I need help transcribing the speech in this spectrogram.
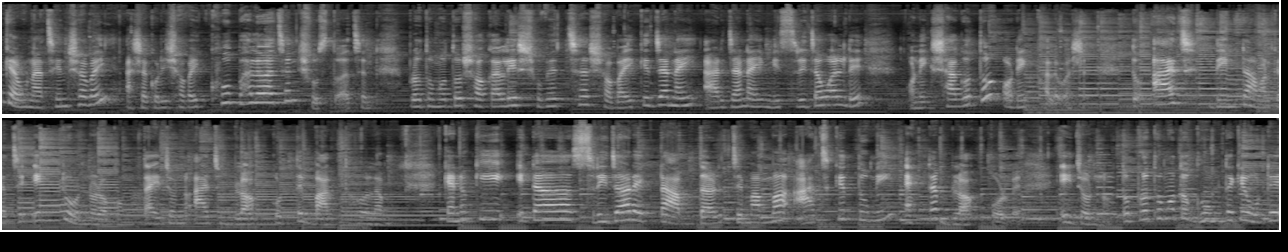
কেমন আছেন সবাই? আশা করি সবাই খুব ভালো আছেন, সুস্থ আছেন। প্রথমত সকালের শুভেচ্ছা সবাইকে জানাই, আর জানাই মিস রিজা ওয়ার্ল্ডে অনেক স্বাগত, অনেক ভালোবাসা। তো আজ দিনটা আমার কাছে একটু অন্যরকম, তাই জন্য আজ ব্লগ করতে বাধ্য হলাম। কেন কি এটা সৃজার একটা আবদার যে, মাম্মা, আজকে তুমি একটা ব্লগ করবে। এই জন্য। তো প্রথমত ঘুম থেকে উঠে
